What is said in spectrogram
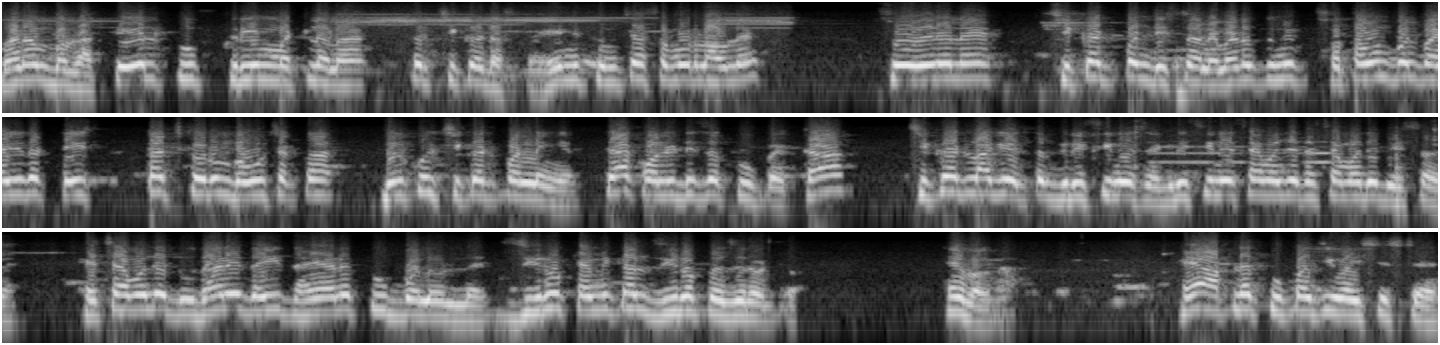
मॅडम बघा तेल तूप क्रीम म्हटलं ना तर चिकट असतं. हे मी तुमच्यासमोर लावलंय. चोळलेलं आहे. चिकट पण दिसणार नाही. मॅडम तुम्ही स्वतःहून पण पाहिजे तर टेस्ट टच करून बघू शकता. बिलकुल चिकट पण नाहीये. त्या क्वालिटीचं तूप आहे. का? चिकट लागेल तर ग्रिसिनेस आहे. ग्रिसिनेस आहे म्हणजे त्याच्यामध्ये भेसळ आहे. ह्याच्यामध्ये दुधाने दही दह्याने तूप बनवलेलं आहे. झिरो केमिकल झिरो प्रेझर्वेटिव्ह हे बघा. हे आपल्या तुपाची वैशिष्ट्य आहे.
